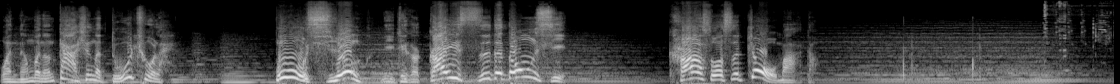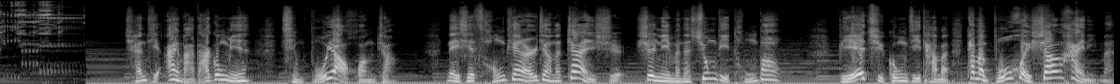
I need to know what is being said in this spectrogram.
我能不能大声的读出来？不行，你这个该死的东西！卡索斯咒骂道。全体艾马达公民，请不要慌张。那些从天而降的战士是你们的兄弟同胞，别去攻击他们，他们不会伤害你们。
